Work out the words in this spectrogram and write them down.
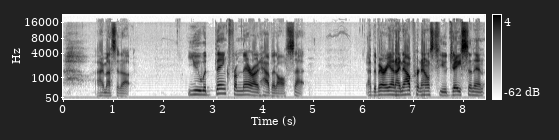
I messed it up you would think from there I'd have it all set. At the very end, I now pronounce to you Jason, and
